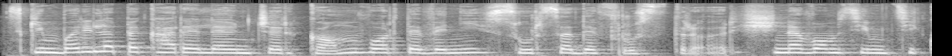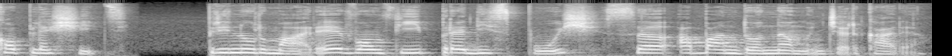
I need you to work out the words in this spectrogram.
schimbările pe care le încercăm vor deveni sursă de frustrări și ne vom simți copleșiți. Prin urmare, vom fi predispuși să abandonăm încercarea.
